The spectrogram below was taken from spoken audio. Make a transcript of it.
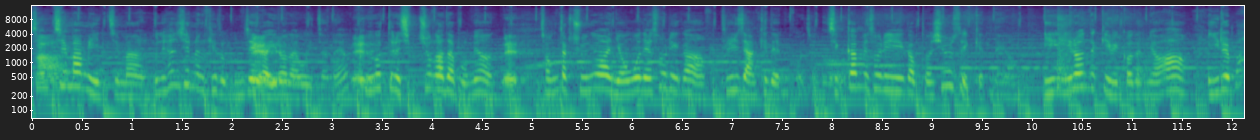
찜찜함이 있지만 현실은 계속 문제가 아. 네네. 일어나고 있잖아요. 네네. 그것들에 집중하다 보면 네, 정작 중요한 영혼의 소리가 들리지 않게 되는 거죠. 어. 직감의 소리가 더 쉬울 수 있겠네요. 이, 이런 느낌 있거든요. 아, 일을 막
